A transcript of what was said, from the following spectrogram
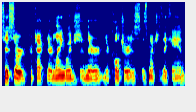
to sort of protect their language and their, their culture as, as much as they can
